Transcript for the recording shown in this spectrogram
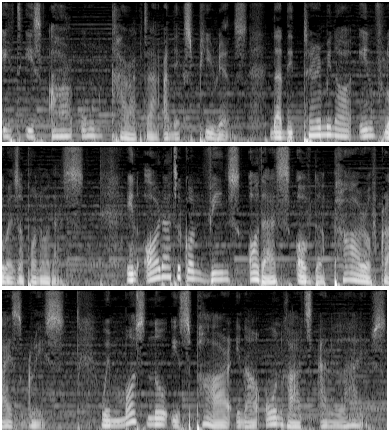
It is our own character and experience that determine our influence upon others. In order to convince others of the power of Christ's grace, we must know His power in our own hearts and lives.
